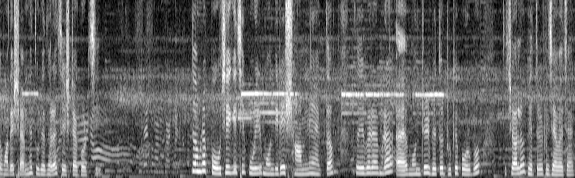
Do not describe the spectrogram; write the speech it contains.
তোমাদের সামনে তুলে ধরার চেষ্টা করছি। তো আমরা পৌঁছে গেছি পুরীর মন্দিরের সামনে একদম। তো এবার আমরা মন্দিরের ভেতর ঢুকে পড়ব। তো চলো ভেতরে ঢুকে যাওয়া যাক।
